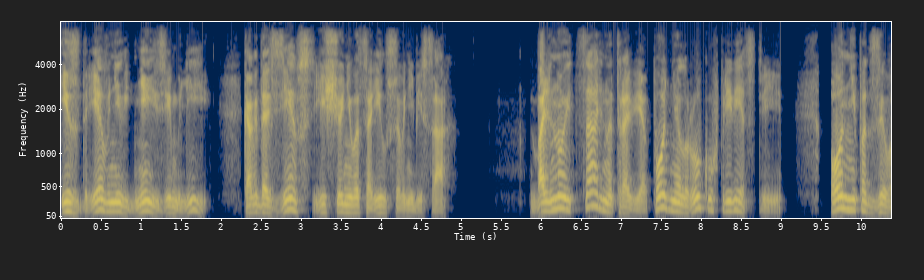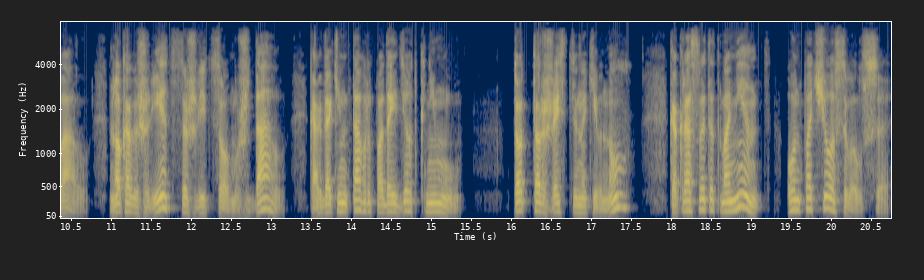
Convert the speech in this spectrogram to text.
из древних дней земли, когда Зевс еще не воцарился в небесах. Больной царь на траве поднял руку в приветствии. Он не подзывал, но как жрец со жрецом ждал, когда кентавр подойдет к нему. Тот торжественно кивнул. Как раз в этот момент он почесывался,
